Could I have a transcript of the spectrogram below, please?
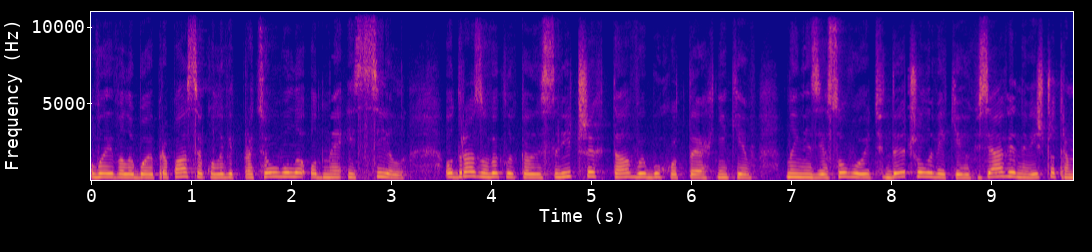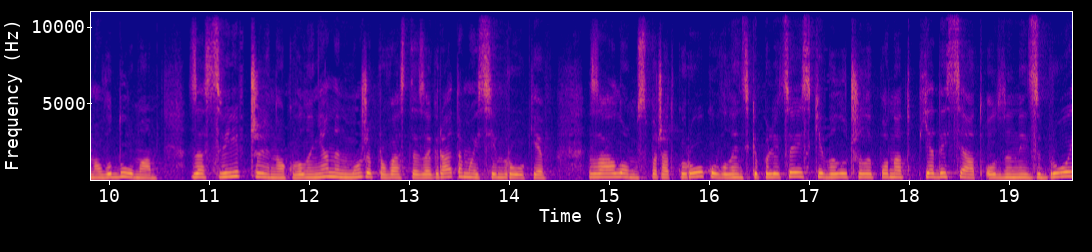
Виявили боєприпаси, коли відпрацьовували одне із сіл. Одразу викликали слідчих та вибухотехніків. Нині з'ясовують, де чоловік їх взяв і навіщо тримав удома. За свій вчинок волинянин може провести за ґратами 7 років. Загалом з початку року волинські поліцейські вилучили понад 50 одиниць зброї,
